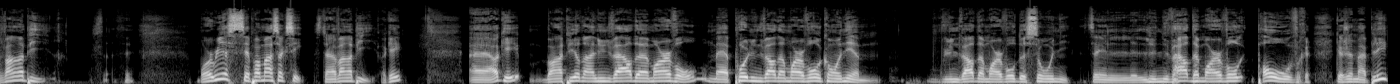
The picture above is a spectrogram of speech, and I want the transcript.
vampire. Morbius, c'est pas mal ça que c'est. C'est un vampire, OK? Euh, OK, vampire dans l'univers de Marvel, mais pas l'univers de Marvel qu'on aime l'univers de Marvel de Sony. L'univers de Marvel pauvre, que je m'appelais.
